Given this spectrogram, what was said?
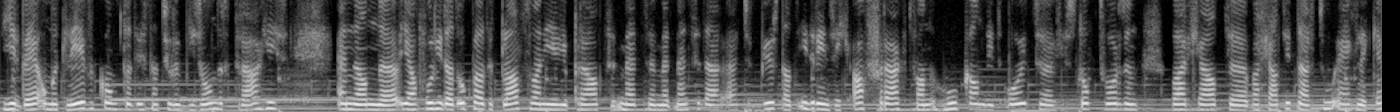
hierbij om het leven komt. Dat is natuurlijk bijzonder tragisch. En dan eh, ja, voel je dat ook wel ter plaatse wanneer je praat met, met mensen daar uit de buurt. Dat iedereen zich afvraagt van hoe kan dit ooit gestopt worden? Waar gaat, waar gaat dit naartoe eigenlijk? Hè?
